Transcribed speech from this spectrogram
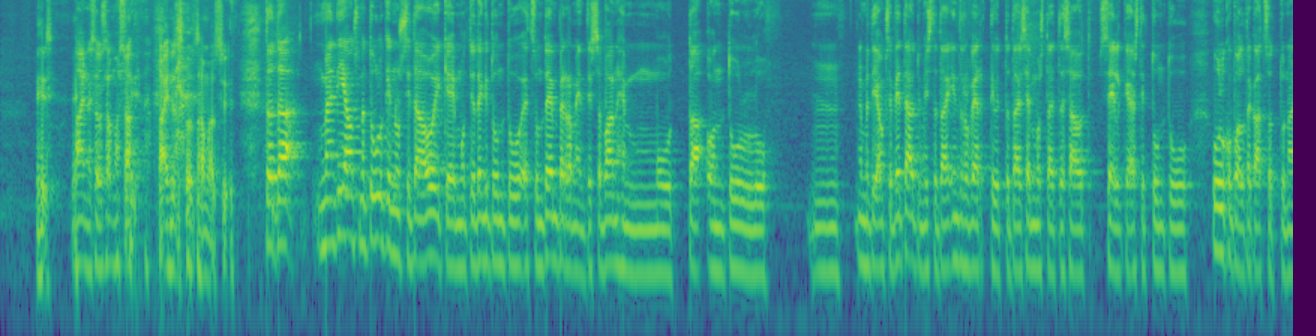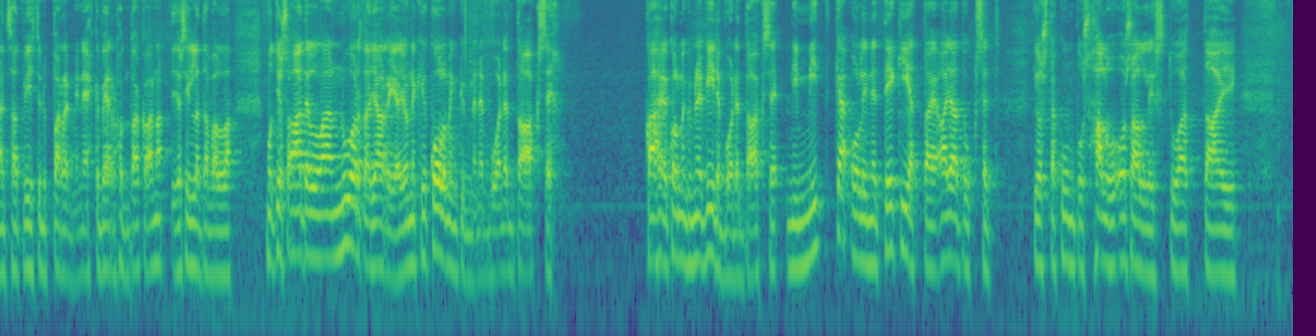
Aina se on sama syy. Aina se on sama syy. Tota, mä en tiedä, onko mä tulkinnut sitä oikein, mutta jotenkin tuntuu, että sun temperamentissa vanhemmuutta on tullut Mm, en mä tiedä, onko se vetäytymistä tai introverttiyttä tai semmoista, että sä oot selkeästi tuntuu ulkopuolelta katsottuna, että sä oot viihtynyt paremmin ehkä verhon takana ja sillä tavalla. Mutta jos ajatellaan nuorta Jaria jonnekin 30 vuoden taakse, 35 vuoden taakse, niin mitkä oli ne tekijät tai ajatukset, josta kumpus halu osallistua tai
